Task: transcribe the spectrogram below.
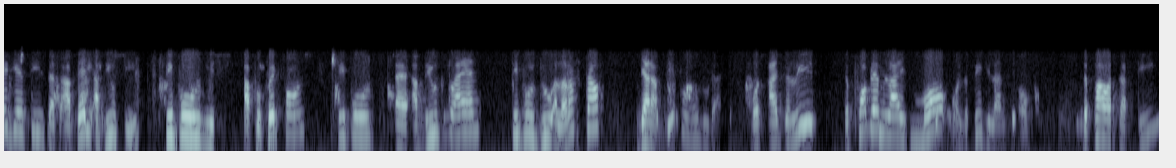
agencies that are very abusive. People misappropriate funds. People uh, abuse clients. People do a lot of stuff. There are people who do that. But I believe the problem lies more on the vigilance of the powers that be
